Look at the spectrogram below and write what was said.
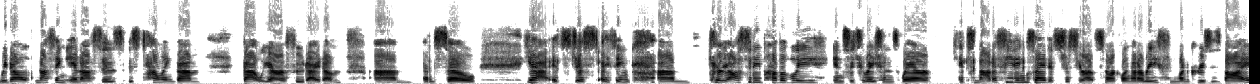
We don't, nothing in us is, is telling them that we are a food item. Um, and so, yeah, it's just, I think, um, curiosity probably in situations where it's not a feeding site. It's just you're out snorkeling on a reef and one cruises by.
